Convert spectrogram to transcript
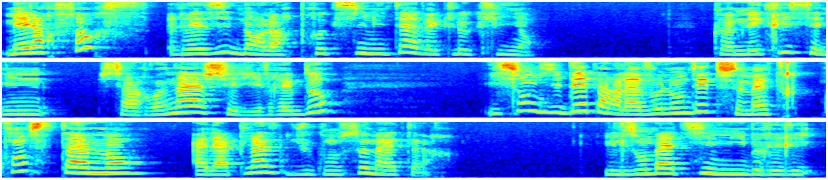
Mais leur force réside dans leur proximité avec le client. Comme l'écrit Céline Charona chez Livre Hebdo, ils sont guidés par la volonté de se mettre constamment à la place du consommateur. Ils ont bâti une librairie,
